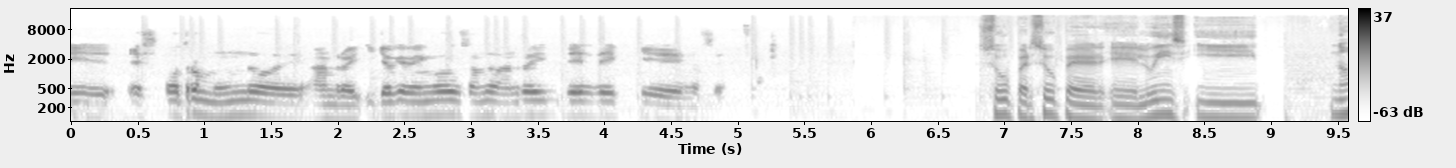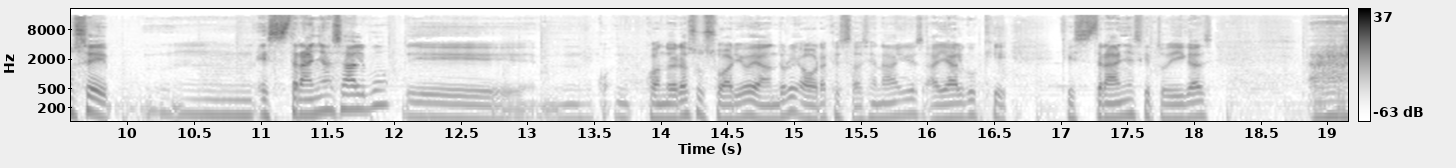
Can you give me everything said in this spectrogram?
eh, es otro mundo de Android. Y yo que vengo usando Android desde que, no sé. Súper, súper, eh, Luis. Y no sé, mm, ¿extrañas algo de mm, cuando eras usuario de Android, ahora que estás en iOS? ¿Hay algo que, que extrañas, que tú digas, ah,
